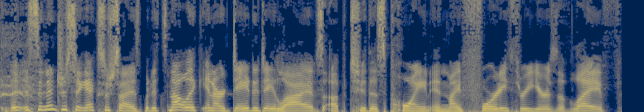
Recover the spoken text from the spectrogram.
It's an interesting exercise, but it's not like in our day to day lives up to this point in my 43 years of life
